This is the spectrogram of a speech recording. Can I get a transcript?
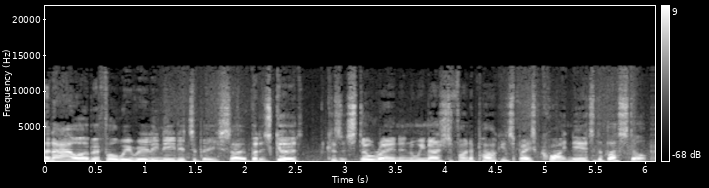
an hour before we really needed to be. So, but it's good because it's still raining and we managed to find a parking space quite near to the bus stop.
